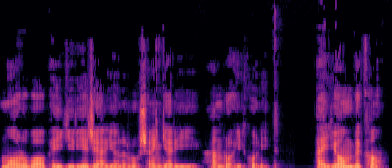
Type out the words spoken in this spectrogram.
ما رو با پیگیری جریان روشنگری همراهی کنید. ایام بکام.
